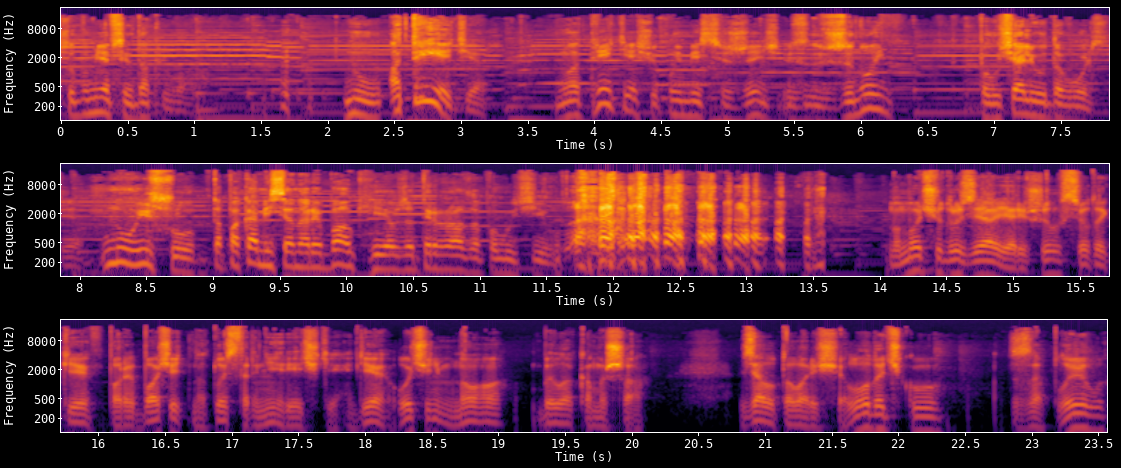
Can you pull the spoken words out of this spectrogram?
чтобы у меня всегда клювало. Ну, а третье? Ну, а третье, чтобы мы вместе с, женщ... с женой получали удовольствие. Ну и что? Да пока я на рыбалке, я уже три раза получил. Но ночью, друзья, я решил все-таки порыбачить на той стороне речки, где очень много было камыша. Взял у товарища лодочку, заплыл,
